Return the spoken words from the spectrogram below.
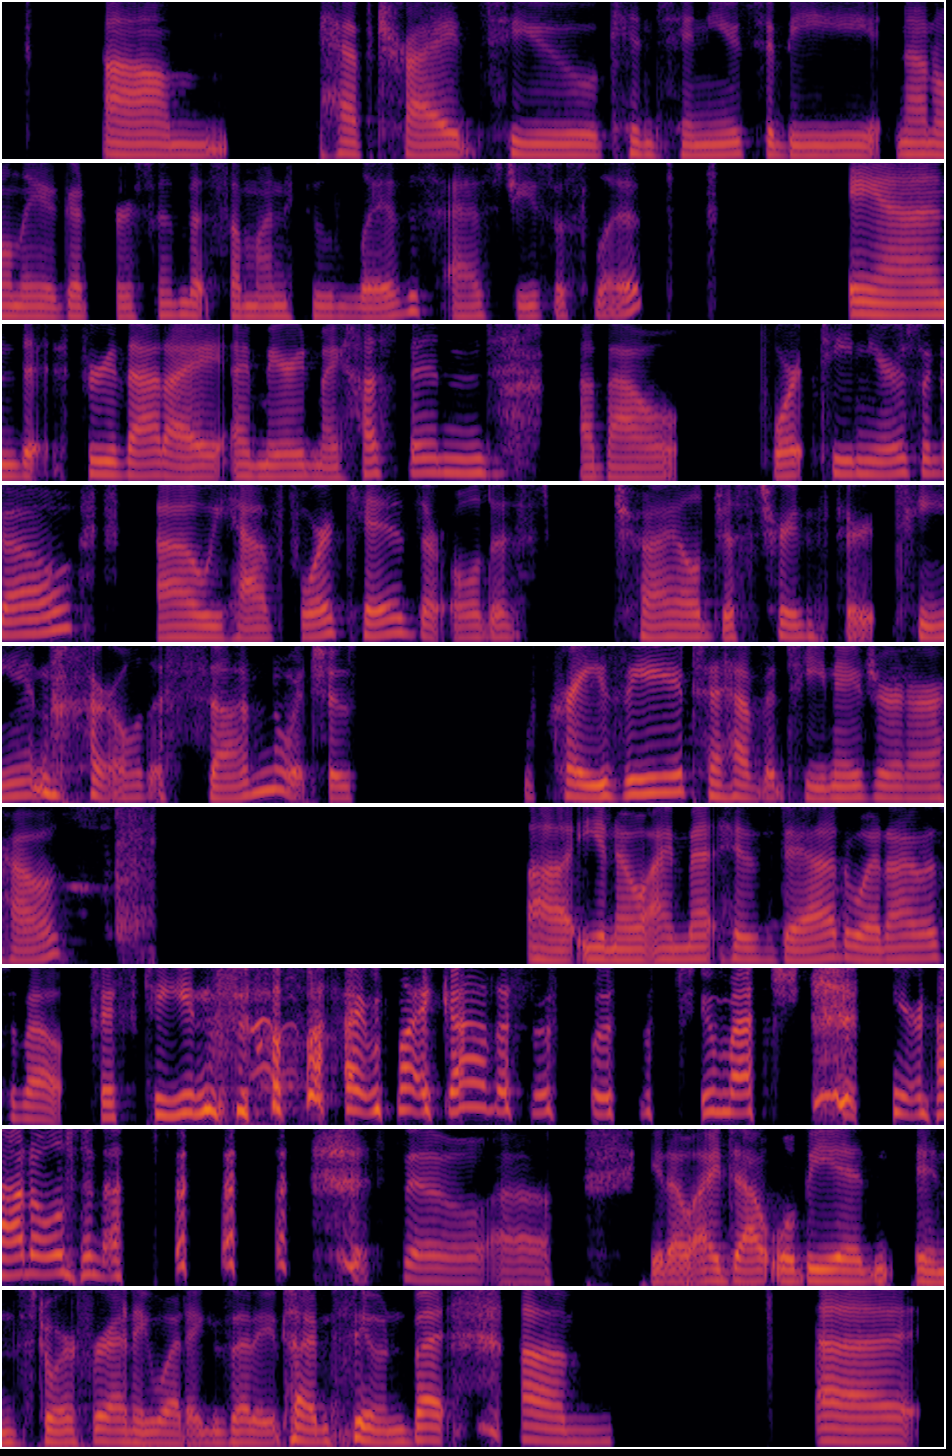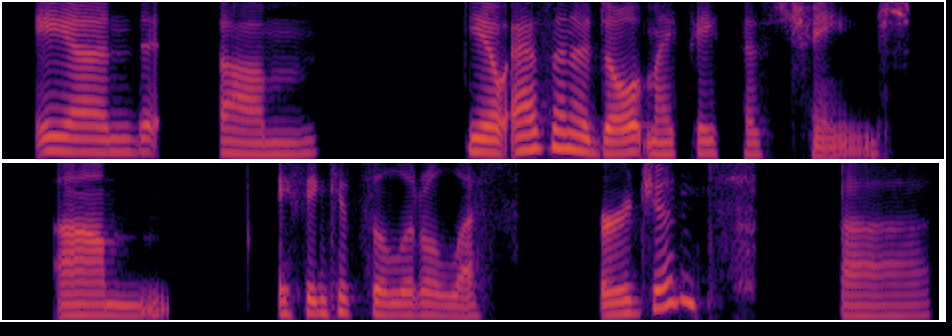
Um, have tried to continue to be not only a good person, but someone who lives as Jesus lived. And through that, I, I married my husband about 14 years ago. Uh, we have four kids. Our oldest child just turned 13, our oldest son, which is crazy to have a teenager in our house. Uh, you know, I met his dad when I was about 15. So I'm like, oh, this is, this is too much. You're not old enough. so, uh, you know, I doubt we'll be in, in store for any weddings anytime soon. But, um, uh, and, um, you know, as an adult, my faith has changed. Um, I think it's a little less urgent. Uh,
